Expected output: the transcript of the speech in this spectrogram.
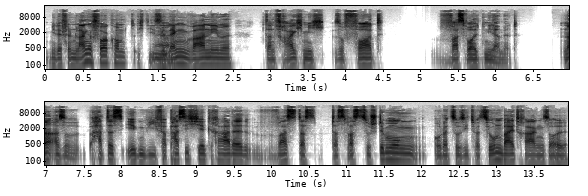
mir der Film lange vorkommt, ich diese Ja. Längen wahrnehme, dann frage ich mich sofort, was wollten die damit? Ne? Also hat das irgendwie, verpasse ich hier gerade was, das, das was zur Stimmung oder zur Situation beitragen soll?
